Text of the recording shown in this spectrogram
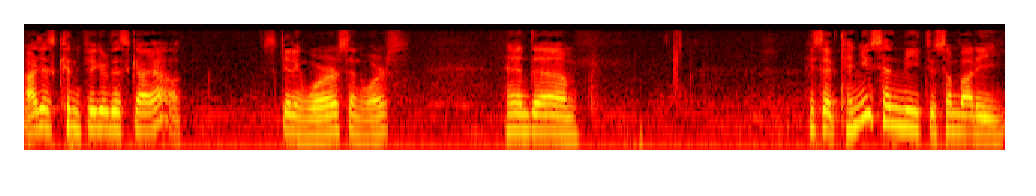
I just couldn't figure this guy out. It's getting worse and worse. And um, he said, Can you send me to somebody,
